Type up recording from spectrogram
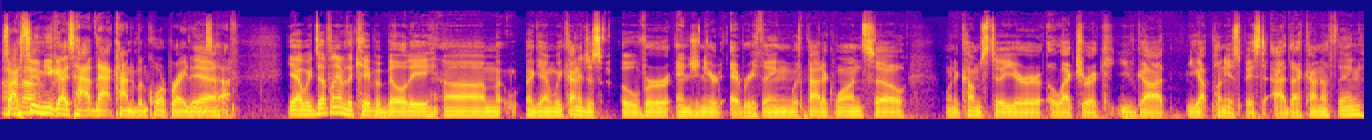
So I, know. assume you guys have that kind of incorporated Yeah. stuff. Yeah, we definitely have the capability. Um, again, we kind of just over engineered everything with Paddock One. So when it comes to your electric, you've got you got plenty of space to add that kind of thing.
